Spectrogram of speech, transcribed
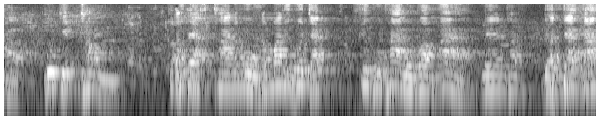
ครับผู้เจ็บช้ำตั้งแต่คาน้ำมูกน้ำมันคือผู้จัดคือผู้ผ้าลงรองมาแมนครับตั้งแต่กลาง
